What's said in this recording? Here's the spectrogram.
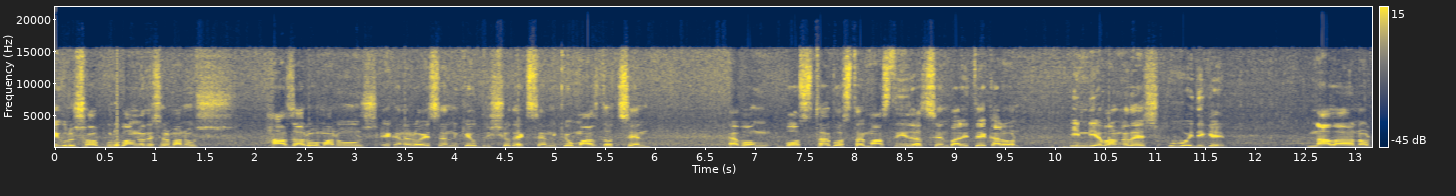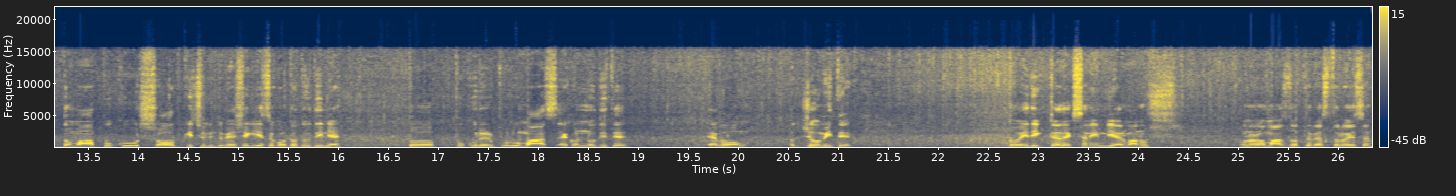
এগুলো সবগুলো বাংলাদেশের মানুষ, হাজারো মানুষ এখানে রয়েছেন, কেউ দৃশ্য দেখছেন, কেউ মাছ ধরছেন, এবং বস্তায় বস্তায় মাছ নিয়ে যাচ্ছেন বাড়িতে, কারণ ইন্ডিয়া, বাংলাদেশ উভয় দিকে নালা, নর্দমা, পুকুর সব কিছু কিন্তু ভেসে গিয়েছে গত দুদিনে। তো পুকুরের পুরো মাছ এখন নদীতে এবং জমিতে। তো এই দিকটা দেখছেন, ইন্ডিয়ার মানুষ। ওনারাও মাছ ধরতে ব্যস্ত রয়েছেন।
